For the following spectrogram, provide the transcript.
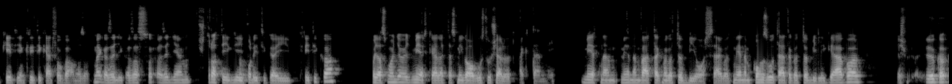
két ilyen kritikát fogalmazott meg. Az egyik az, az, az egy ilyen stratégiai, politikai kritika, hogy azt mondja, hogy miért kellett ezt még augusztus előtt megtenni. Miért nem, miért nem várták meg a többi országot, miért nem konzultáltak a többi ligával, és ők, a,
